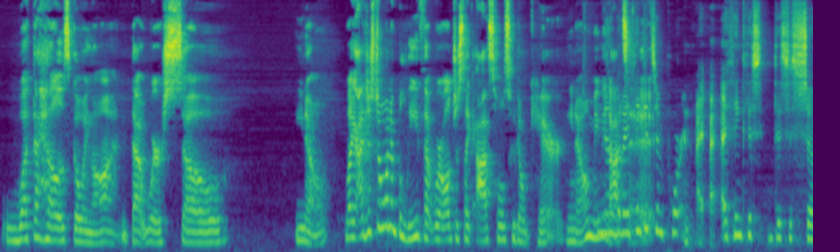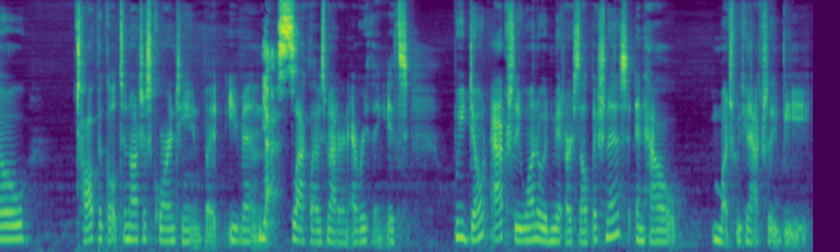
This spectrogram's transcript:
what the hell is going on that we're so you know like I just don't want to believe that we're all just like assholes who don't care you know maybe no, but I think it. it's important I, I think this this is so topical to not just quarantine but even yes Black Lives Matter and everything it's we don't actually want to admit our selfishness and how much we can actually be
